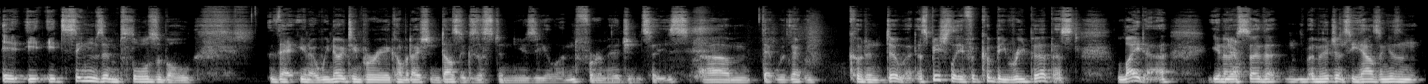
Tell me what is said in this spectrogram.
it, it, it seems implausible that you know we know temporary accommodation does exist in New Zealand for emergencies um, that we, that we couldn't do it, especially if it could be repurposed later, you know, yeah. so that emergency housing isn't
